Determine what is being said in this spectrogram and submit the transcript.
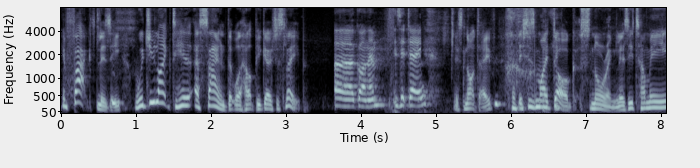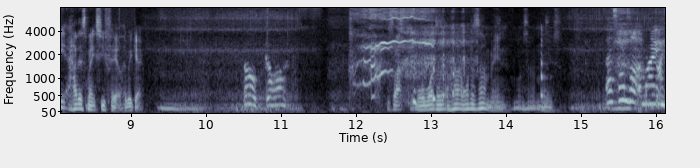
In fact, Lizzie, would you like to hear a sound that will help you go to sleep? Uh, go on then. Is it Dave? It's not Dave. This is my dog snoring. Lizzie, tell me how this makes you feel. Here we go. Oh God. Is that, well, what, does, what does that mean? What's that noise? That sounds like my.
